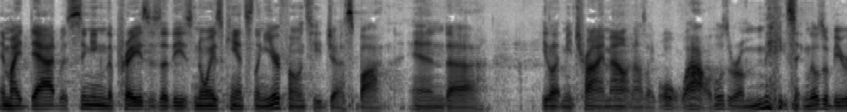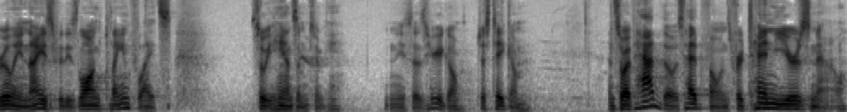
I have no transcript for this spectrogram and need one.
and my dad was singing the praises of these noise canceling earphones he just bought. And uh, he let me try them out, and I was like, oh, wow, those are amazing. Those would be really nice for these long plane flights. So he hands them to me, and he says, here you go, just take them. And so I've had those headphones for 10 years now.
